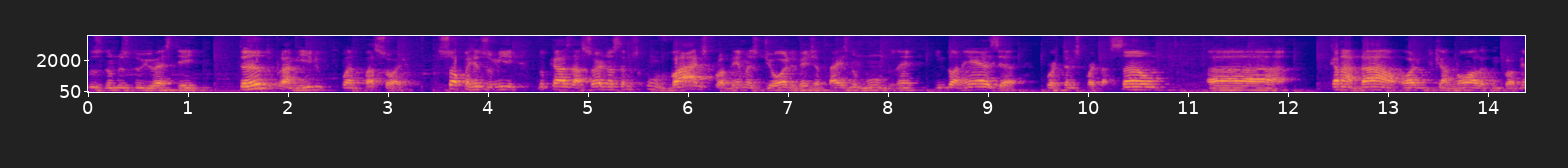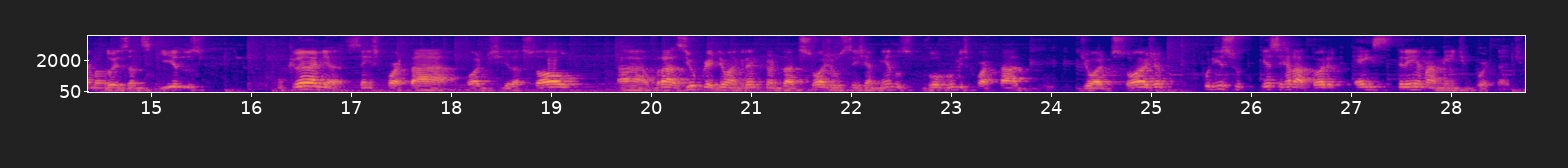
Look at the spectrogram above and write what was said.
os números do USDA, tanto para milho quanto para soja. Só para resumir, no caso da soja, nós estamos com vários problemas de óleos vegetais no mundo. Né? Indonésia cortando exportação, ah, Canadá, óleo de canola com problema dois anos seguidos, Ucrânia sem exportar óleo de girassol, ah, o Brasil perdeu uma grande quantidade de soja, ou seja, menos volume exportado de óleo de soja. Por isso, esse relatório é extremamente importante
